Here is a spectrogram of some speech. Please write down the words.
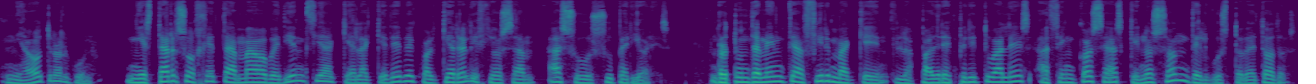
ni a otro alguno, ni estar sujeta a más obediencia que a la que debe cualquier religiosa a sus superiores. Rotundamente afirma que los padres espirituales hacen cosas que no son del gusto de todos.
